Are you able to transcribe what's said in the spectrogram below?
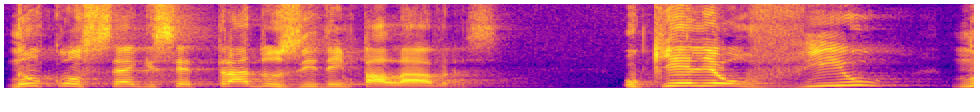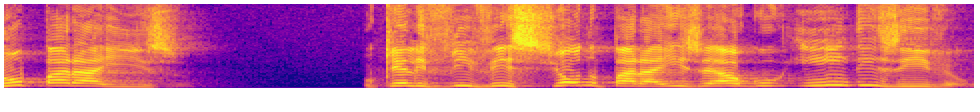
não consegue ser traduzida em palavras. O que ele ouviu no paraíso, o que ele vivenciou no paraíso é algo indizível.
